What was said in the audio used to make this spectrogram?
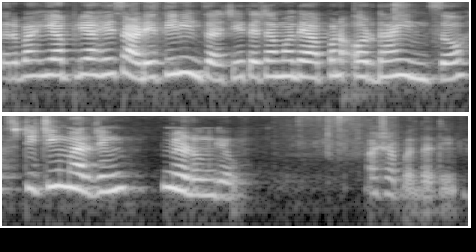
तर बाही आपली आहे साडेतीन इंचाची. त्याच्यामध्ये आपण अर्धा इंच स्टिचिंग मार्जिंग मिळवून घेऊ. अशा पद्धतीने.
